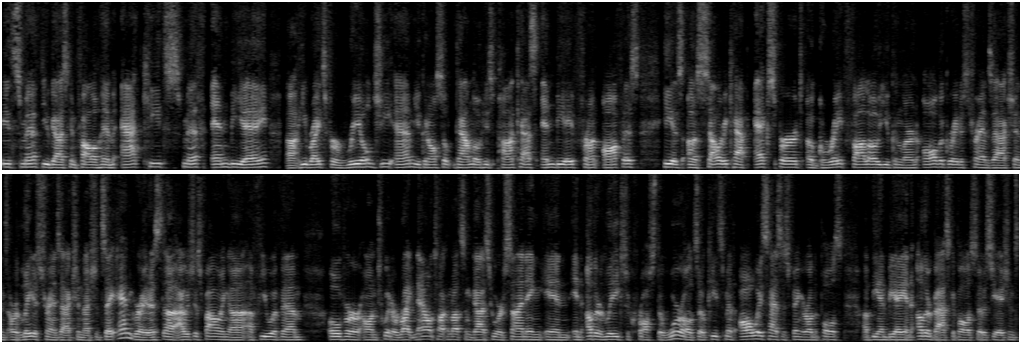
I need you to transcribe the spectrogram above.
Keith Smith, you guys can follow him at Keith Smith NBA. Uh, he writes for Real GM. You can also download his podcast, NBA Front Office. He is a salary cap expert, a great follow. You can learn all the greatest transactions, or latest transaction, I should say, and greatest. Uh, I was just following a, a few of them over on Twitter right now talking about some guys who are signing in in other leagues across the world. So Keith Smith always has his finger on the pulse of the NBA and other basketball associations.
